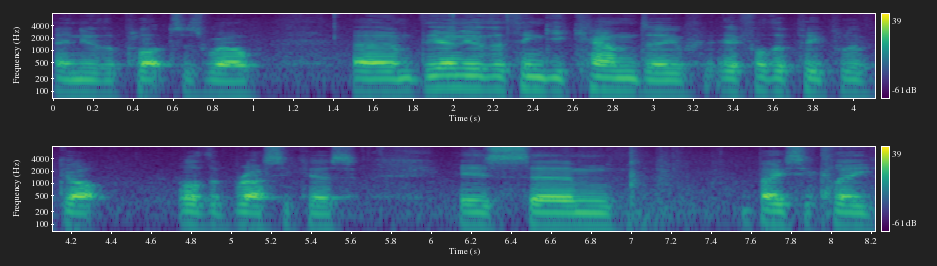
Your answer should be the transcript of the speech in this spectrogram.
any other plots as well. Um, the only other thing you can do if other people have got other brassicas is um, basically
